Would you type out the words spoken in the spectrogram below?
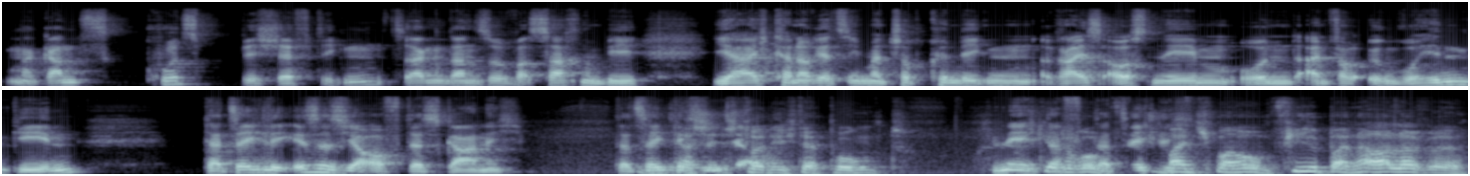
mal ganz kurz beschäftigen, sagen dann so was Sachen wie, ja, ich kann auch jetzt nicht meinen Job kündigen, Reis ausnehmen und einfach irgendwo hingehen. Tatsächlich ist es ja oft das gar nicht. Tatsächlich das ist doch nicht der Punkt. Nee, es geht darum, tatsächlich. manchmal um viel banalere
